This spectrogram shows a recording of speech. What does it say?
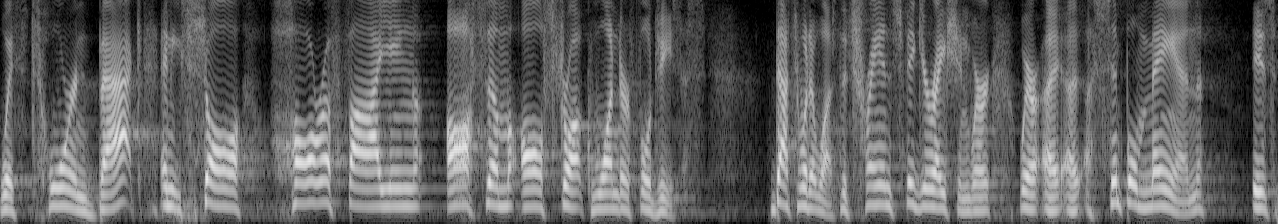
was torn back and he saw horrifying, awesome, awestruck, wonderful Jesus. That's what it was the transfiguration, where, where a, a, simple man is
